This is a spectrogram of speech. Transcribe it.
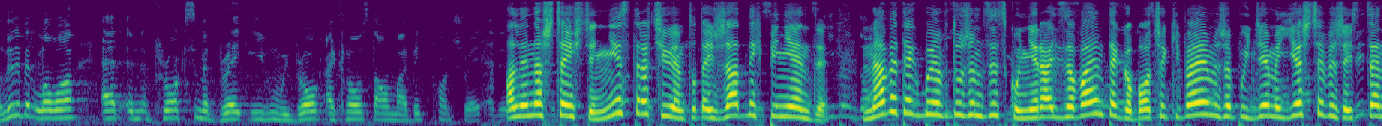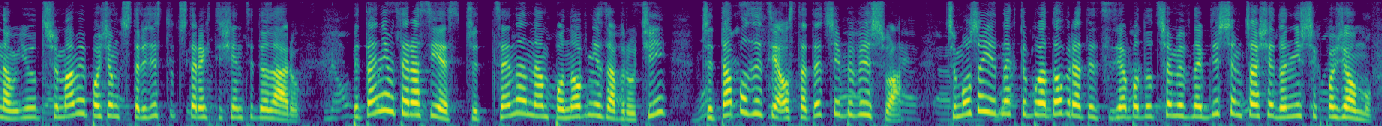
A little bit lower at an approximate break even. We broke. I closed down my Bitcoin trade. Ale na szczęście nie straciłem tutaj żadnych pieniędzy. Nawet jak byłem w dużym zysku, nie realizowałem tego, bo oczekiwałem, że pójdziemy jeszcze wyżej z ceną i utrzymamy poziom 44 tysięcy dolarów. Pytaniem teraz jest, czy cena nam ponownie zawróci? Czy ta pozycja ostatecznie by wyszła? Czy może jednak to była dobra decyzja, bo dotrzemy w najbliższym czasie do niższych poziomów?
